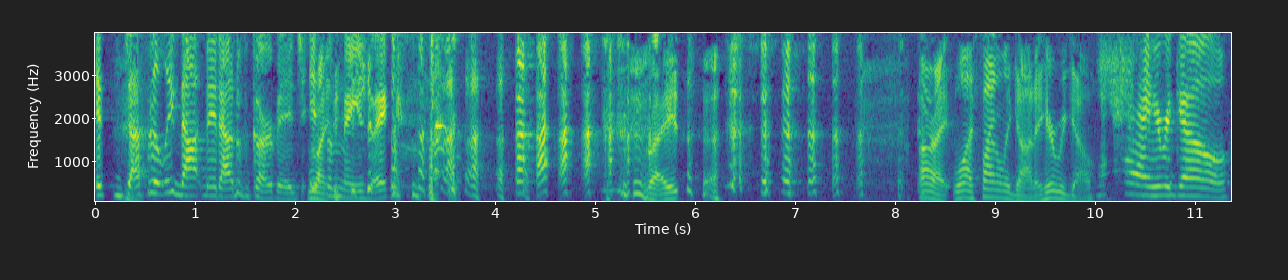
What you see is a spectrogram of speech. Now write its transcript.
it's definitely not made out of garbage. It's Right. amazing. right? All right. Well, I finally got it. Here we go. Yeah, here we go.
